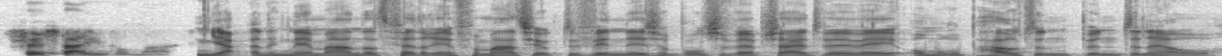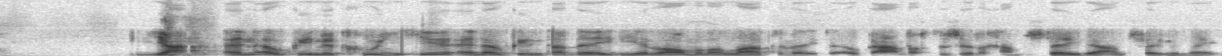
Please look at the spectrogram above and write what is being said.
festijn van maken. ja, en ik neem aan dat verdere informatie ook te vinden is op onze website www.omroephouten.nl. Ja, en ook in het groentje en ook in het AD, die hebben we allemaal al laten weten, ook aandacht te zullen gaan besteden aan het fenomeen.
